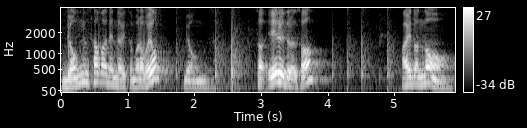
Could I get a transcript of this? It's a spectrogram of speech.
명사가 된다 해서 뭐라고요? 명사. 그래서 예를 들어서 I don't know.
